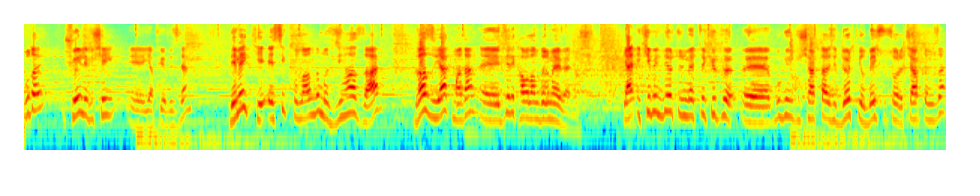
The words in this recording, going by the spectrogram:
Bu da şöyle bir şey e, yapıyor bizden. Demek ki eski kullandığımız cihazlar gazı yakmadan e, direkt havalandırmaya vermiş. Yani 2400 metreküpü e, bugünkü şartlar işte 4 yıl 5 yıl sonra çarptığımızda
